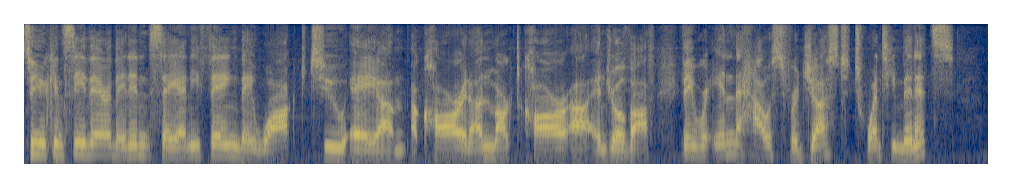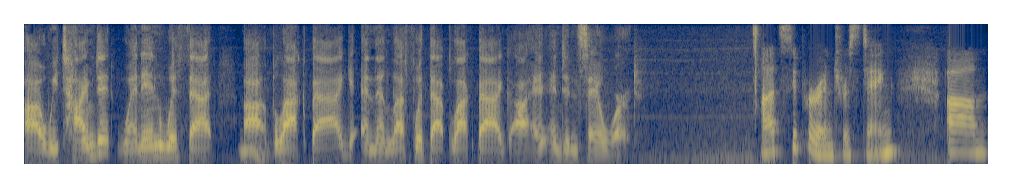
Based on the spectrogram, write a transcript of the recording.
So you can see there, they didn't say anything. They walked to a, um, a car, an unmarked car, uh, and drove off. They were in the house for just 20 minutes. Uh, we timed it, went in with that uh, black bag, and then left with that black bag uh, and, and, didn't say a word. That's super interesting. Um,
